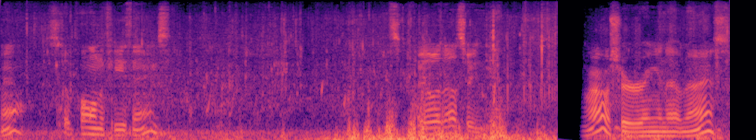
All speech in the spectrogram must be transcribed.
Well, still pulling a few things. Let's what else we can get. Wow, sure ringing up nice.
